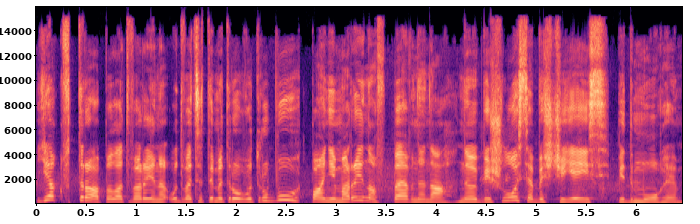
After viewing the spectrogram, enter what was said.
Як втрапила тварина у 20-метрову трубу, пані Марина впевнена, не обійшлося без чиєїсь підмоги.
